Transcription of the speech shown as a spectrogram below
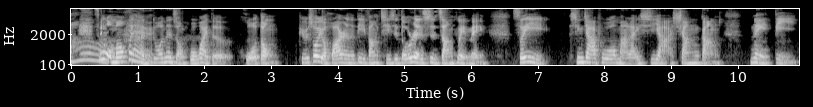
所以我们会很多那种国外的活动，比如说有华人的地方，其实都认识张惠妹，所以新加坡、马来西亚、香港、内地。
